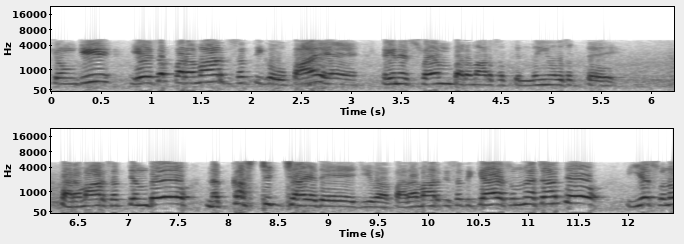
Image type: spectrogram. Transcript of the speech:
क्योंकि ये सब परमार्थ सत्य का उपाय है, लेकिन स्वयं परमार्थ सत्य नहीं हो सकते। परमार्थ सत्यम तो न कश्चित जायते जीव। परमार्थ सत्य क्या है सुनना चाहते हो? ये सुनो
